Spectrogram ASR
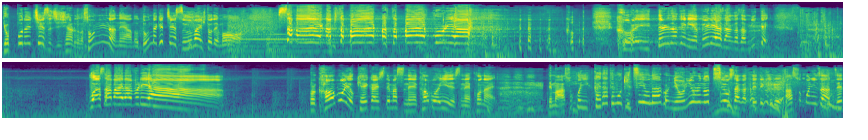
よっぽどチェイス自信あるとか、そんなね、あのどんだけチェイス上手い人でも、サバイバサバイバサバイフォリアこれ言ってる時にはフェリアさんがさ見てわサバイバブリアこれカウボーイを警戒してますね。カウボーイいいですね。来ない。でもあそこ1階建てもきついよな。これニョニョルの強さが出てくる。あそこにさ絶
